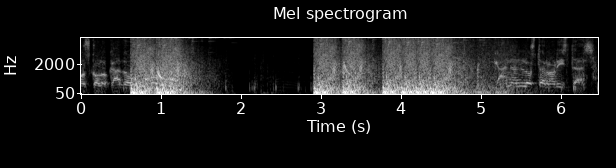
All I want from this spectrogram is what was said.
Hemos colocado... Ganan los terroristas.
